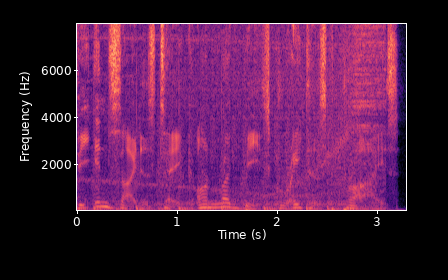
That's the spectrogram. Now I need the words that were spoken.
the insider's take on rugby's greatest prize.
